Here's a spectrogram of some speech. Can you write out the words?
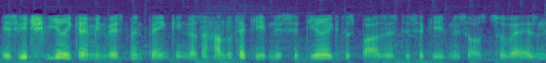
Es wird schwieriger im Investmentbanking, also Handelsergebnisse direkt als Basis des Ergebnisses auszuweisen.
